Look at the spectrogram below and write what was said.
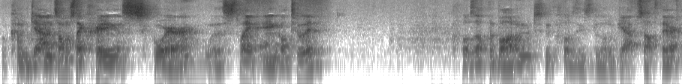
will come down. It's almost like creating a square with a slight angle to it. Close off the bottom. We're just going to close these little gaps off there.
